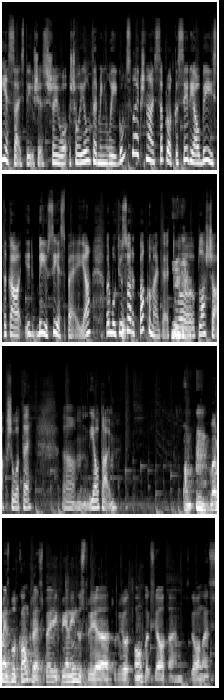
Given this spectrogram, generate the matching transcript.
iesaistījušies šajo, šo ilgtermiņa līgumu slēgšanā. Es saprotu, kas ir jau bijis, kā, ir bijusi iespēja. Ja? Varbūt jūs varat pakomentēt to plašāk šo te um, jautājumu. Lai mēs būtu konkurēt spējīgi piena industrijā, tur ir ļoti komplekss jautājums. Galvenais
